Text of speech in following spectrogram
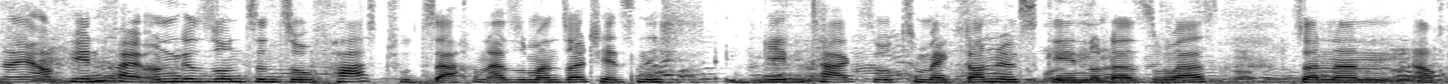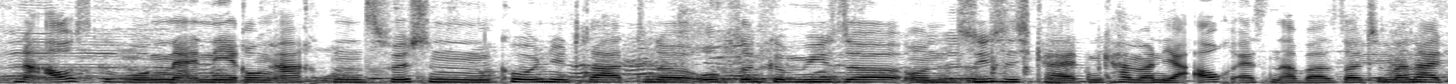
Naja, auf jeden Fall ungesund sind so Fastfood-Sachen. Also man sollte jetzt nicht jeden Tag so zu McDonalds gehen oder sowas, sondern auf eine ausgewogene Ernährung achten. Zwischen Kohlenhydrate, Obst und Gemüse und Süßigkeiten kann man ja auch essen, aber sollte man halt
